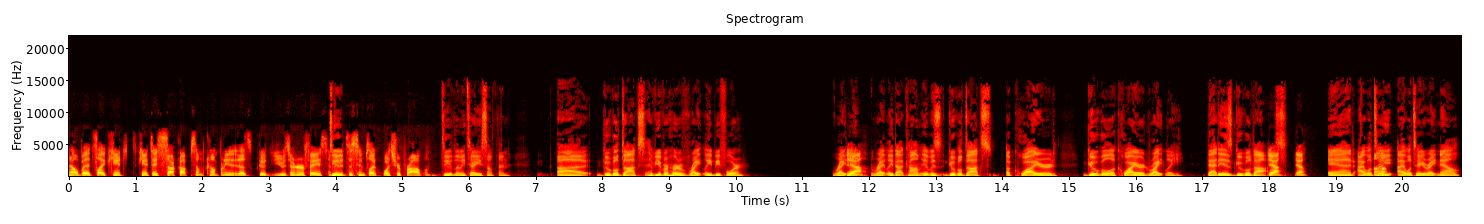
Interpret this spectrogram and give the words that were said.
No, but it's like can't can't they suck up some company that does good user interface? I mean, Dude. it just seems like what's your problem? Dude, let me tell you something. Uh, Google Docs, have you ever heard of Writely before? Writely, Yeah. Writely.com. It was Google Docs acquired, Google acquired Writely. That is Google Docs. Yeah, yeah. And I will tell Uh-huh. you, I will tell you right now,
